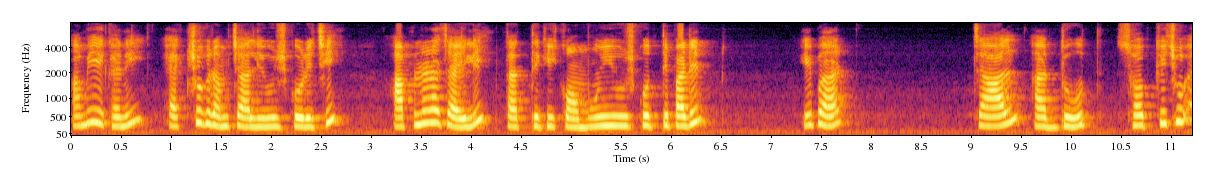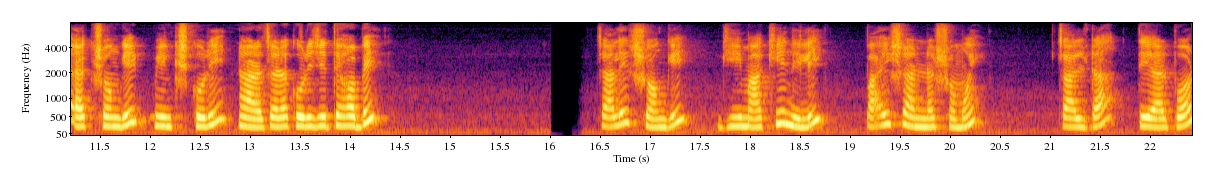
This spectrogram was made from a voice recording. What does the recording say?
আমি এখানে একশো গ্রাম চাল ইউজ করেছি। আপনারা চাইলে তার থেকে কমও ইউজ করতে পারেন। এবার চাল আর দুধ সব কিছু একসঙ্গে মিক্স করে নাড়াচাড়া করে যেতে হবে। চালের সঙ্গে ঘি মাখিয়ে নিলে পায়েস রান্নার সময় চালটা দেওয়ার পর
